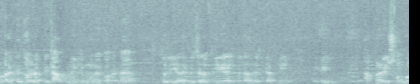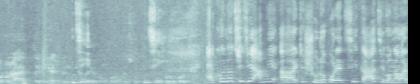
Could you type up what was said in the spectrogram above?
ওটাকে ধরে আপনি কাল্পনিকই মনে করেন হ্যাঁ তো রিয়েল যারা ফিরে আসবে তাদেরকে আপনি এই জি। জি। এখন হচ্ছে যে আমি এটা শুরু করেছি কাজ এবং আমার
